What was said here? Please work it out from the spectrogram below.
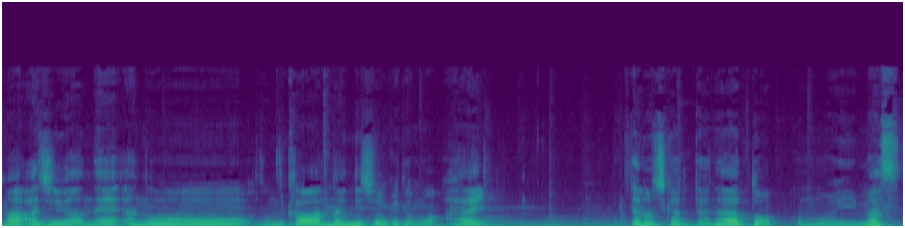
まあ味はねあのそんな変わんないんでしょうけどもはい楽しかったなと思います。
